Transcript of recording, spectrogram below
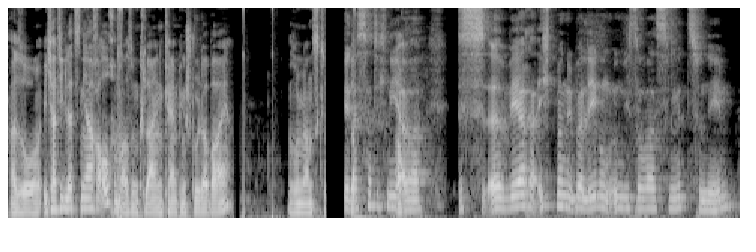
Also, ich hatte die letzten Jahre auch immer so einen kleinen Campingstuhl dabei. So ein ganz Ja, das hatte ich nie, auch. aber das äh, wäre echt mal eine Überlegung, irgendwie sowas mitzunehmen.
